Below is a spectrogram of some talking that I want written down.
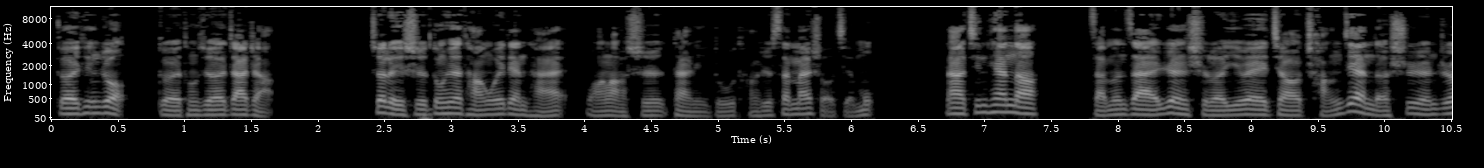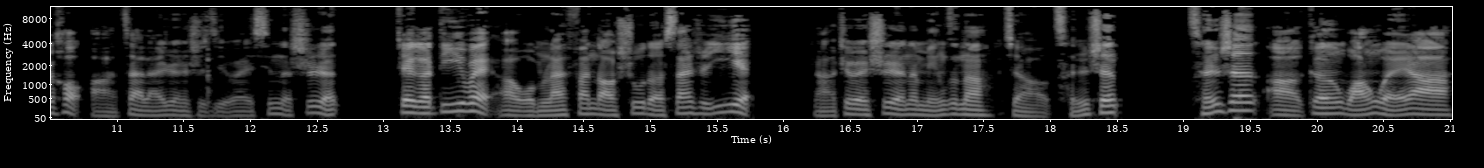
各位听众、各位同学和家长，这里是东学堂微电台，王老师带你读《唐诗三百首》节目。那今天呢，咱们在认识了一位叫常见的诗人之后啊，再来认识几位新的诗人。这个第一位啊，我们来翻到书的三十一页啊，这位诗人的名字呢叫岑参。岑参啊，跟王维啊、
